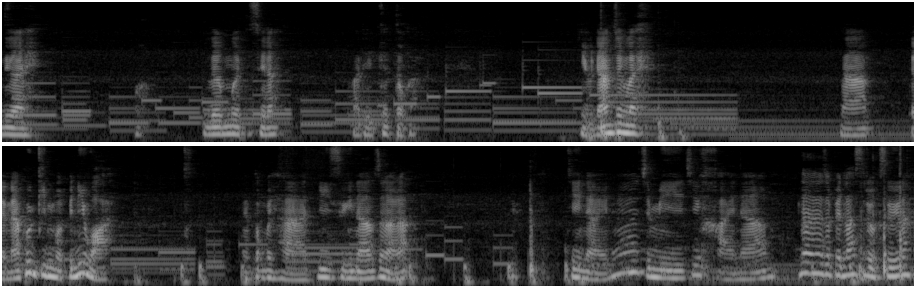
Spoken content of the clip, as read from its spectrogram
เหนื่อย เริ่มมืดสินะพระอาทิตย์แค่ตกอะหิวน้ำจังเลยน้ำแต่น้ำเพิ่งกินหมดไปนี่หว่างั้นต้องไปหาที่ซื้อน้ำซะหน่อยละ ที่ไหนนะจะมีที่ขายน้ำน่าจะเป็นร้านสะดวกซื้อนะ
